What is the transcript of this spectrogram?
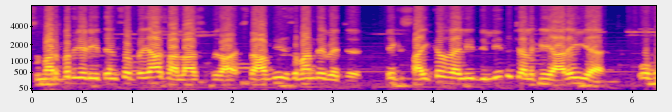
ਸਮਰਪਿਤ ਜਿਹੜੀ 350 ਸਾਲਾ ਸ਼ਤਾਬਦੀ ਦੇ ਸੰਬੰਧ ਦੇ ਵਿੱਚ ਇੱਕ ਸਾਈਕਲ ਰੈਲੀ ਦਿੱਲੀ ਤੋਂ ਚੱਲ ਕੇ ਆ ਰਹੀ ਹੈ ਉਹ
